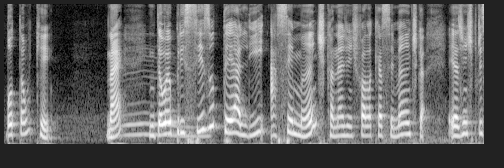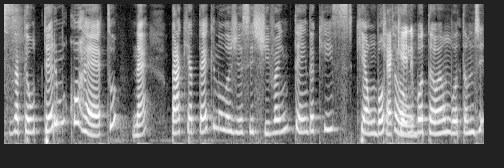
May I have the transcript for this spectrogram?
Botão o quê? Né? Então eu preciso ter ali a semântica, né? A gente fala que a semântica, e a gente precisa ter o termo correto, né? Para que a tecnologia assistiva entenda que, que é um botão. Que aquele botão é um botão de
